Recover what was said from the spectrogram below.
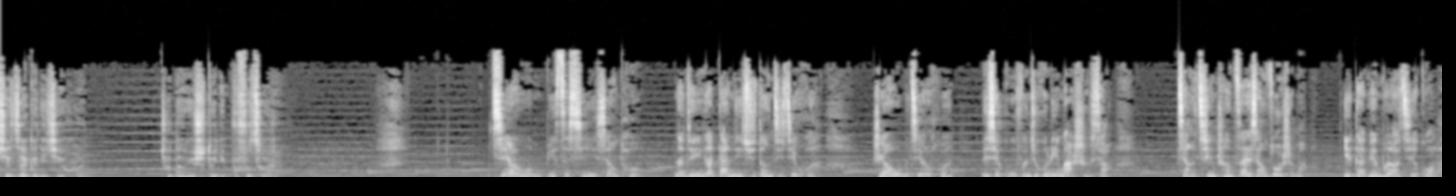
现在跟你结婚，就等于是对你不负责任。既然我们彼此心意相通，那就应该赶紧去登记结婚。只要我们结了婚，那些股份就会立马生效。蒋庆成再想做什么，也改变不了结果了。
